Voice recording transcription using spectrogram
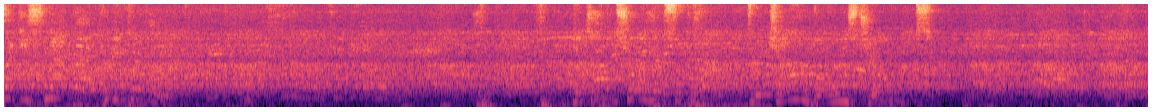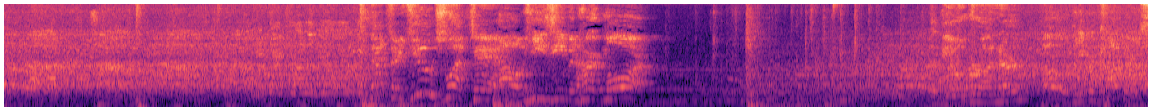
Looks like he snapped back pretty quickly. The crowd showing their support for Jon Bones Jones. That's a huge left hand. Oh, he's even hurt more. The over-under. Oh, but he recovers.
